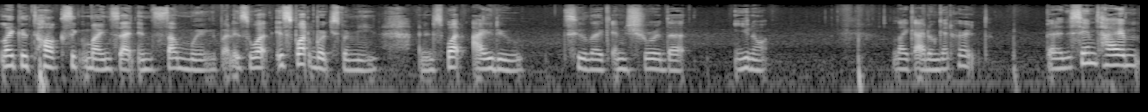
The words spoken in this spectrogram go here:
like a toxic mindset in some way, but it's what it's what works for me, and it's what I do to like ensure that, you know, like I don't get hurt. But at the same time,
